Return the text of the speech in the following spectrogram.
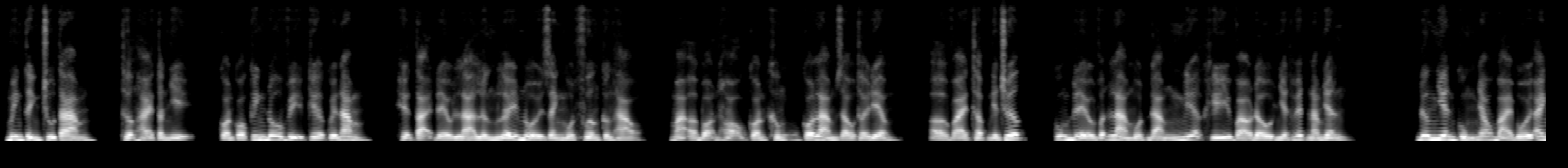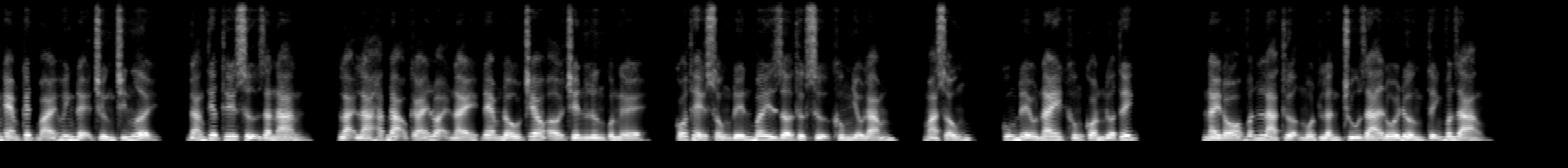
Minh tỉnh Chu Tam, Thượng Hải Tân Nhị, còn có kinh đô vị kia cuối năm, hiện tại đều là lừng lẫy nổi danh một phương cường hào, mà ở bọn họ còn không có làm giàu thời điểm, ở vài thập niên trước, cũng đều vẫn là một đám nghĩa khí vào đầu nhiệt huyết nam nhân. Đương nhiên cùng nhau bài bối anh em kết bái huynh đệ trường chín người, đáng tiếc thế sự gian nan, lại là hắc đạo cái loại này đem đầu treo ở trên lưng quần nghề, có thể sống đến bây giờ thực sự không nhiều lắm, mà sống, cũng đều nay không còn nữa tích. Này đó vẫn là thượng một lần chu ra đối đường tĩnh vân giảng.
